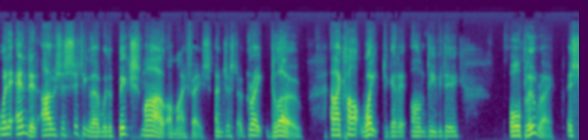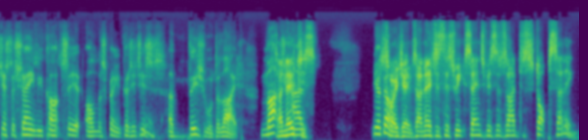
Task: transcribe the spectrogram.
When it ended, I was just sitting there with a big smile on my face and just a great glow. And I can't wait to get it on DVD or Blu ray. It's just a shame you can't see it on the screen because it is a visual delight. Much I as- noticed. Yeah, go on. Sorry, James. I noticed this week Sainsbury's decided to stop selling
